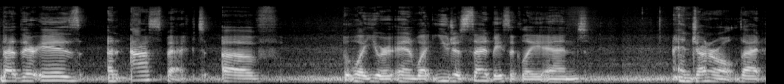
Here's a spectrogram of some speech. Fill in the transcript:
that there is an aspect of what you were and what you just said basically and in general that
